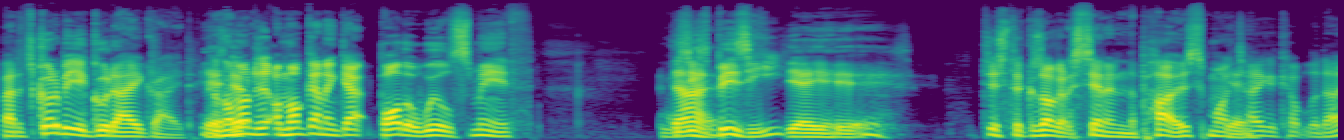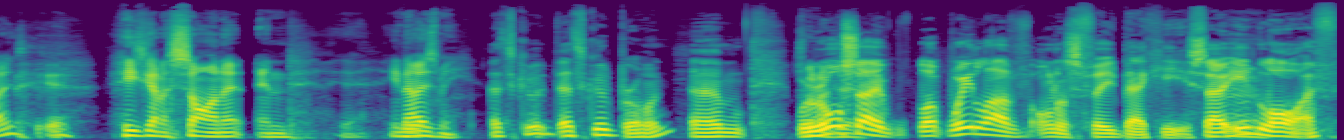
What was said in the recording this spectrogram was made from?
but it's got to be a good A grade because Yeah. I'm not I'm not going to bother Will Smith because he's busy. Yeah, yeah, yeah. Just because I've got to send it in the post, might Yeah. take a couple of days. Yeah. He's going to sign it, and yeah, he Yeah. knows me. That's good. That's good, Brian. Um, we're also like we love honest feedback here. So in Mm. life,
